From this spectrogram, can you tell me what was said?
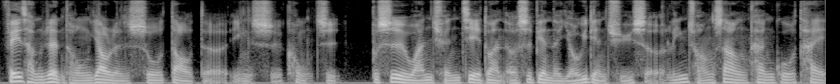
非常认同要人说到的饮食控制，不是完全戒断，而是变得有一点取舍。临床上看过太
